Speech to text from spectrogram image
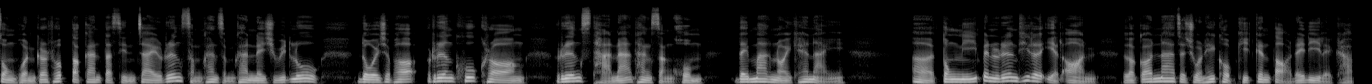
ส่งผลกระทบต่อการตัดสินใจเรื่องสำคัญสคัญๆในชีวิตลูก โดยเฉพาะเรื่องคู่ครอง เรื่องสถานะทางสังคมได้มากน้อยแค่ไหนเอ่อตรงนี้เป็นเรื่องที่ละเอียดอ่อน แล้วก็น่าจะชวนให้คบคิดกันต่อได้ดีเลยครับ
